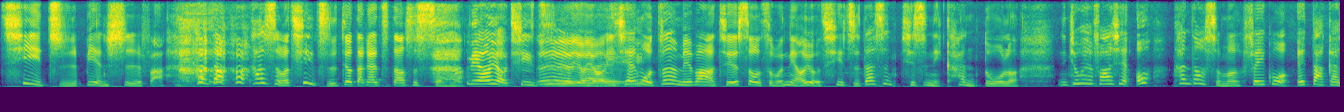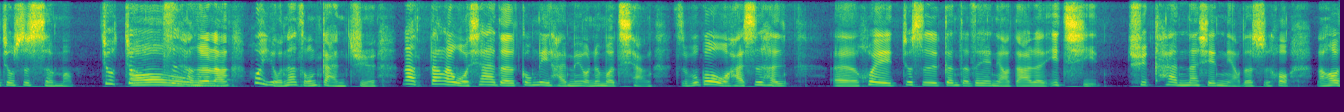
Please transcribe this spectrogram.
气质辨识法，看到 它是什么气质，就大概知道是什么。”鸟有气质，有有有，哎以前我真的没办法接受什么鸟有气质，但是其实你看多了，你就会发现哦，看到什么飞过，哎，大概就是什么。就就哦自然而然会有那种感觉。那当然，我现在的功力还没有那么强，只不过我还是很呃会，就是跟着这些鸟达人一起去看那些鸟的时候，然后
